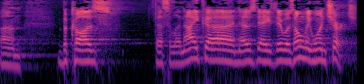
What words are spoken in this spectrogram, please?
um, because Thessalonica in those days, there was only one church.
